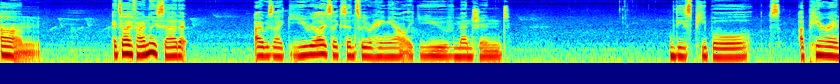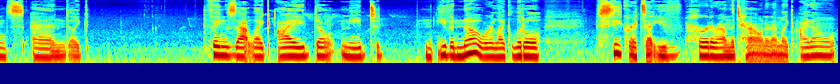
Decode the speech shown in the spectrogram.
Um and so i finally said i was like you realize like since we were hanging out like you've mentioned these people's appearance and like things that like I don't need to even know or like little secrets that you've heard around the town. And I'm like, I don't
